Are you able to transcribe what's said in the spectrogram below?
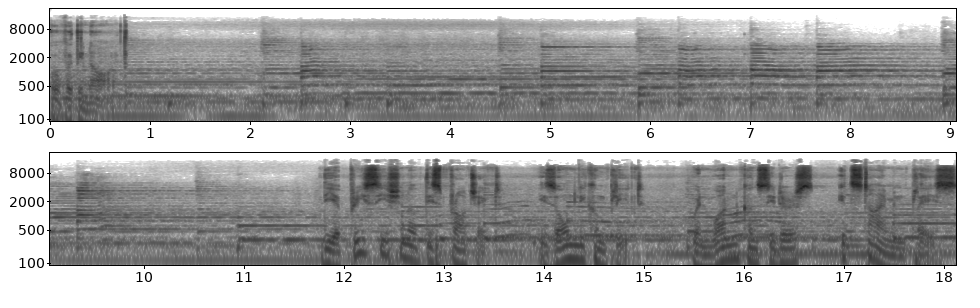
over the north. The appreciation of this project is only complete when one considers its time and place.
